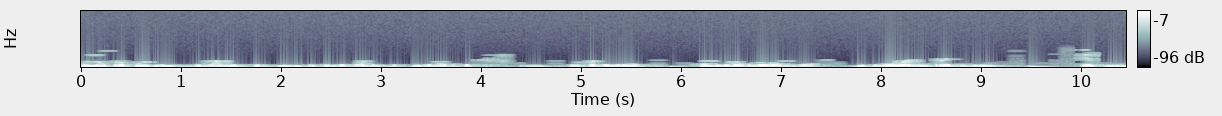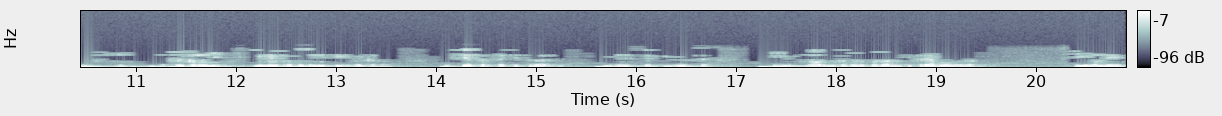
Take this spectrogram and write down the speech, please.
воно проходить державну експертизу. Причому державна експертиза наша це служба ДНС, там дуже багато зауважень була. Ці зауваження краще були виконані, і ми при будівництві їх виконали. Інспектор це підтвердив. Згідно експертизи все. Ті норми, які пожарники требували, всі вони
